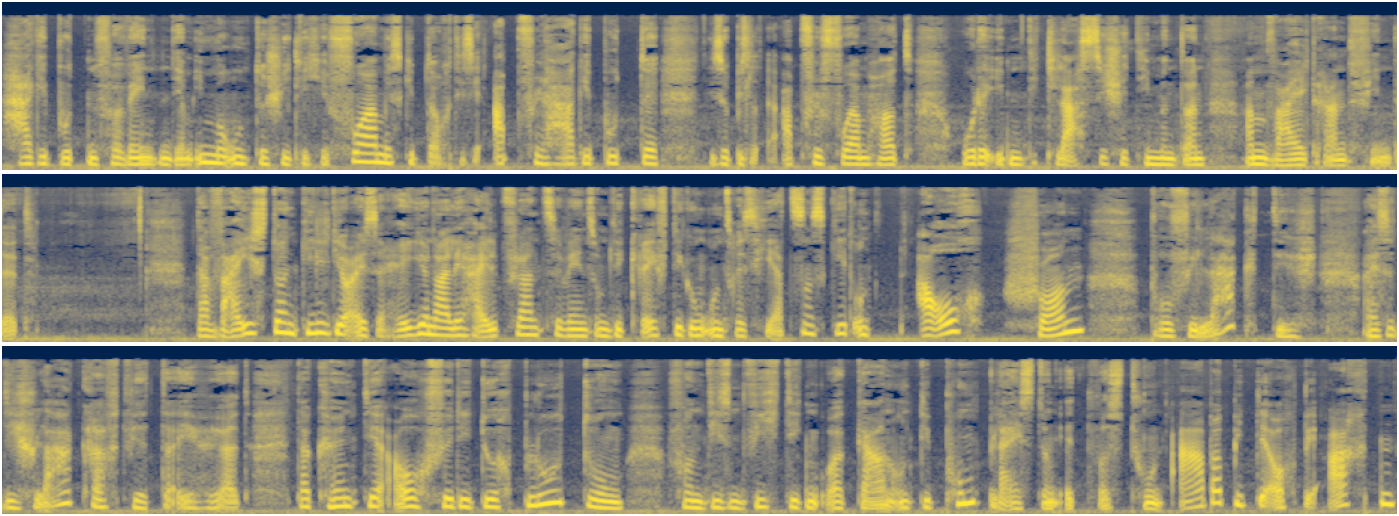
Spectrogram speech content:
Hagebutten verwenden. Die haben immer unterschiedliche Formen. Es gibt auch diese Apfelhagebutte, die so ein bisschen Apfelform hat oder eben die klassische, die man dann am Waldrand findet. Der Weißdorn gilt ja als regionale Heilpflanze, wenn es um die Kräftigung unseres Herzens geht und auch schon prophylaktisch. Also die Schlagkraft wird da erhöht. Da könnt ihr auch für die Durchblutung von diesem wichtigen Organ und die Pumpleistung etwas tun. Aber bitte auch beachten,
